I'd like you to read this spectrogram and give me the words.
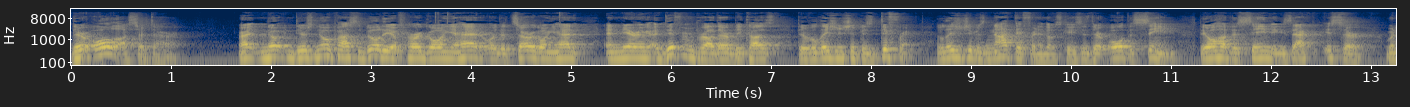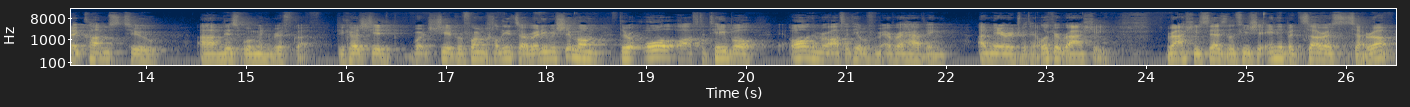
They're all usher to her. Right? No, there's no possibility of her going ahead or the tsar going ahead and marrying a different brother because their relationship is different. The relationship is not different in those cases. They're all the same. They all have the same exact isser when it comes to um, this woman Rivka. Because she had, she had performed chalitza already with Shimon, they're all off the table. All of them are off the table from ever having a marriage with her. Look at Rashi. Rashi says, Lafisha ene but Sarah.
